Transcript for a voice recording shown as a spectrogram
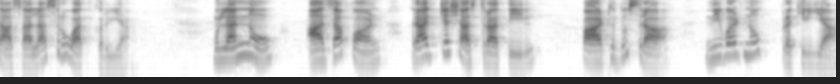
तासाला सुरुवात करूया. मुलांनो आज आपण राज्यशास्त्रातील पाठ दुसरा निवडणूक प्रक्रिया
